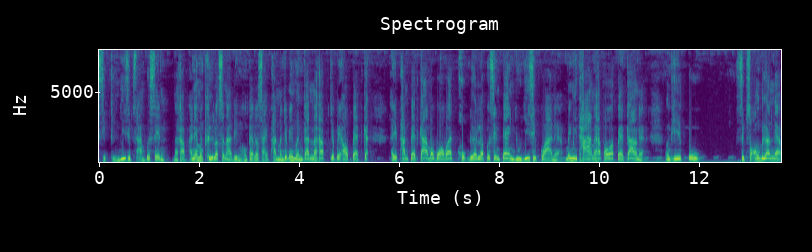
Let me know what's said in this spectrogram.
20ถึง23เปอร์เซ็นต์นะครับ อันนี้มันคือลักษณะเด่นของแต่ละสายพันธุ์มันจะไม่เหมือนกันนะครับ จะไปเอา8ไอ้พันแปดเก้ามาบอกว่า 6 เดือนแล้วเปอร์เซ็นต์แป้งอยู่ 20 กว่าเนี่ยไม่มีทางนะครับ เพราะว่า 89 เนี่ยบางทีปลูก 12 เดือนเนี่ย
